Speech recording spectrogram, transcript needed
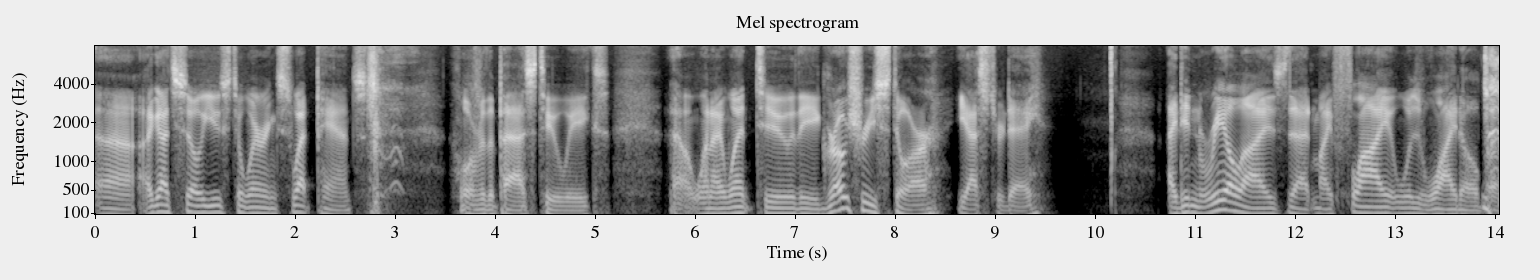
uh, i got so used to wearing sweatpants over the past two weeks uh, when i went to the grocery store yesterday i didn't realize that my fly was wide open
